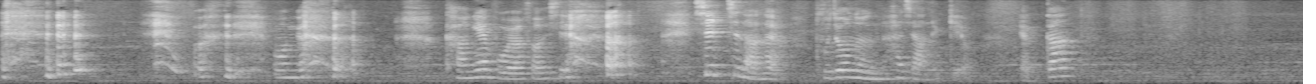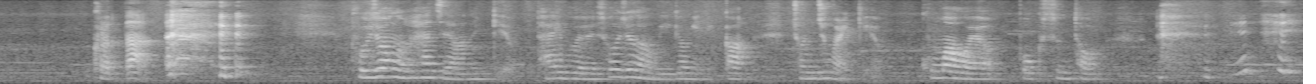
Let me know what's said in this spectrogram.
뭔가 강해 보여서 싫진 않아요. 부조는 하지 않을게요. 약간 그렇다. 부정은 하지 않을게요. 다이브의 소중한 의견이니까 존중할게요. 고마워요 복순터.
